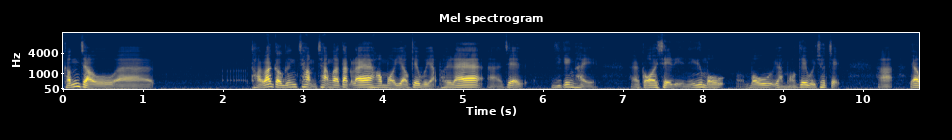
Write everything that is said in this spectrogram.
咁就誒台灣究竟參唔參加得咧？可唔可以有機會入去咧？誒，即係已經係誒過去四年已經冇冇任何機會出席啊！有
